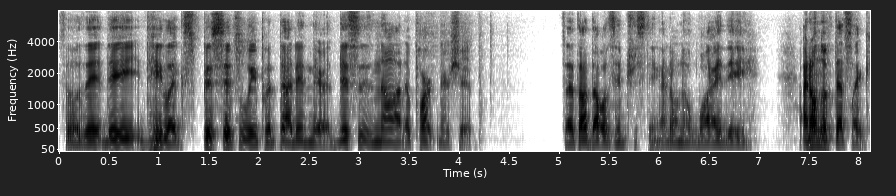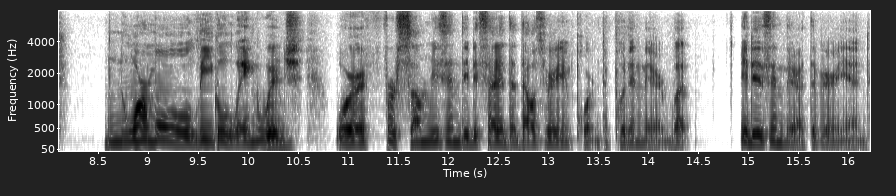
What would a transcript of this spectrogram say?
So they they they like specifically put that in there. This is not a partnership. So I thought that was interesting. I don't know why they I don't know if that's like normal legal language or if for some reason they decided that that was very important to put in there, but it is in there at the very end.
